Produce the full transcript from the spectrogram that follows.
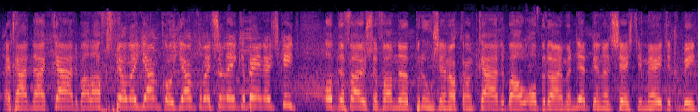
Hij gaat naar K. De bal afgespeeld naar Janko. Janko met zijn linkerbeen. Hij schiet op de vuisten van uh, Proes. En dan kan K de bal opruimen. Net binnen het 16 meter gebied.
